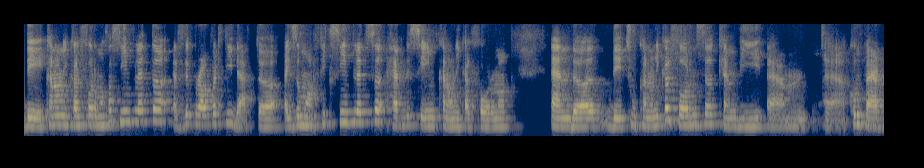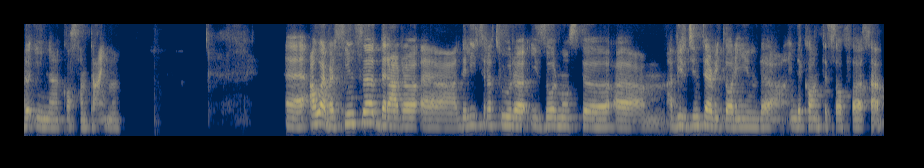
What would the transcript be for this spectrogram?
The canonical form of a simplet has the property that uh, isomorphic simplets have the same canonical form. And uh, the two canonical forms can be um, uh, compared in uh, constant time. Uh, however, since uh, there are, the literature is almost um, a virgin territory in the, in the context of sub,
